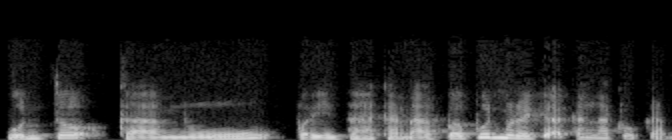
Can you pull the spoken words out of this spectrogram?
Untuk kamu perintahkan apa pun mereka akan lakukan.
